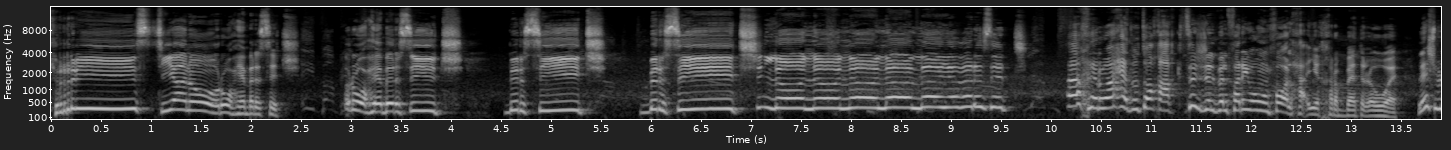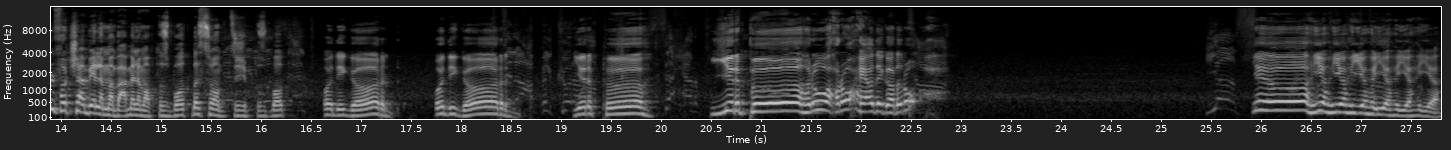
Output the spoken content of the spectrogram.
كريستيانو روح يا برسيتش روح يا برسيتش برسيتش برسيتش لا لا لا لا يا برسيتش آخر واحد متوقعك تسجل بالفريق ومن فوق الحق يخرب بيت القوة ليش بال foot champion لما بعملها ما بتزبط؟ بس هون بتجي بتزبط. اوديجارد اوديجارد يربوه. يربوه. روح روح يا اوديجارد روح. ياه ياه ياه ياه ياه ياه ياه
